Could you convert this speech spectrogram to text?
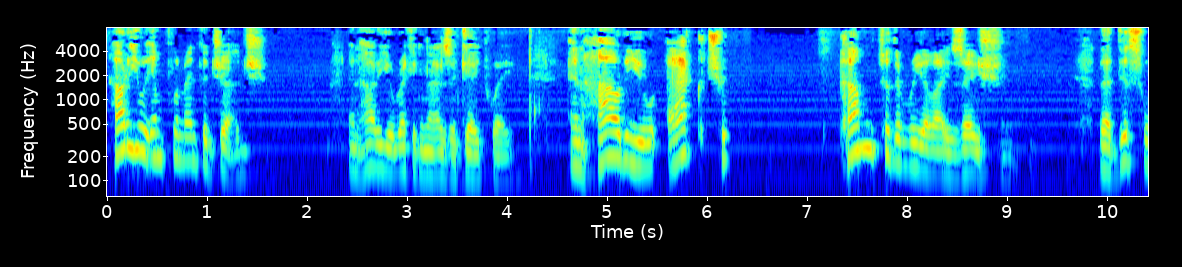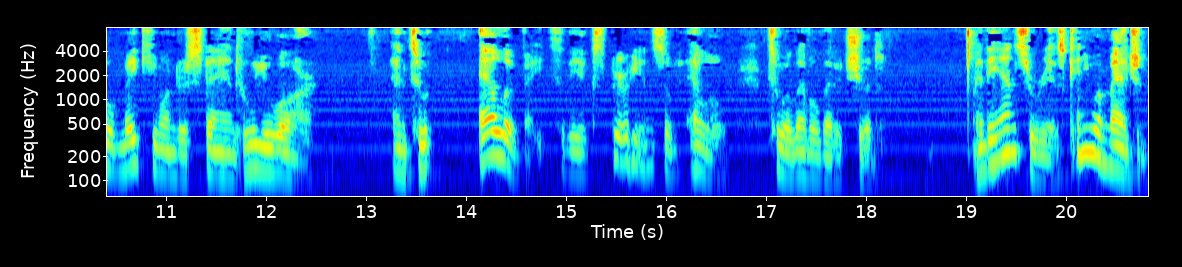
How do you implement a judge? And how do you recognize a gateway? And how do you actually come to the realization that this will make you understand who you are and to elevate the experience of Elul to a level that it should? And the answer is, can you imagine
